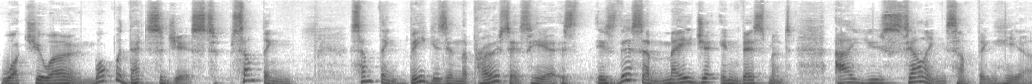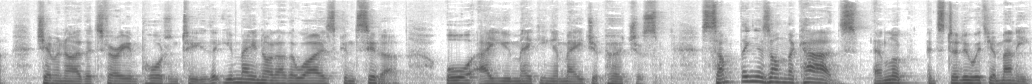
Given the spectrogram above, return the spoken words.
what you own. What would that suggest? Something something big is in the process here. Is, is this a major investment? Are you selling something here, Gemini, that's very important to you that you may not otherwise consider? Or are you making a major purchase? Something is on the cards, and look, it's to do with your money.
